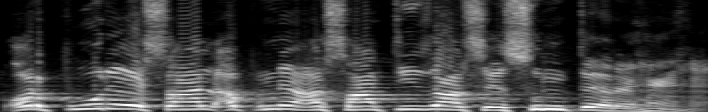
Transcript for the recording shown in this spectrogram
اور پورے سال اپنے اساتذہ سے سنتے رہے ہیں۔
